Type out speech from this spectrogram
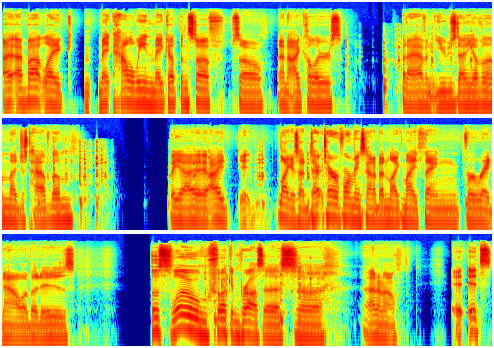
I, I bought like ma- Halloween makeup and stuff, so and eye colors, but I haven't used any of them. I just have them. But yeah, I, I it, like I said, ter- terraforming's kind of been like my thing for right now, but it is a slow fucking process. Uh, I don't know. It, it's,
